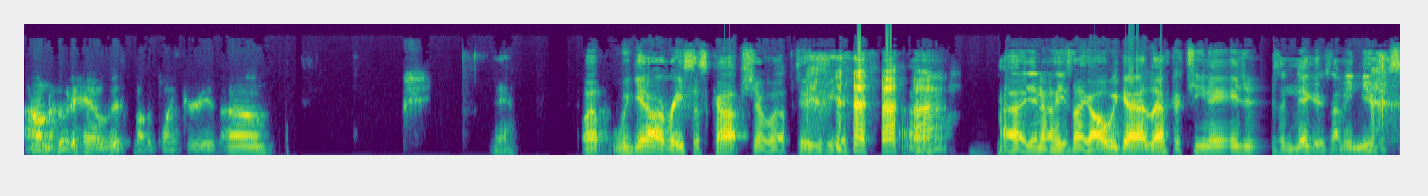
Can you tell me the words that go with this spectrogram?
I don't know who the hell this mother blanker is. Um, yeah. Well, we get our racist cops show up too here. Uh, uh, you know, he's like, all we got left are teenagers and niggers. I mean, mutants.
